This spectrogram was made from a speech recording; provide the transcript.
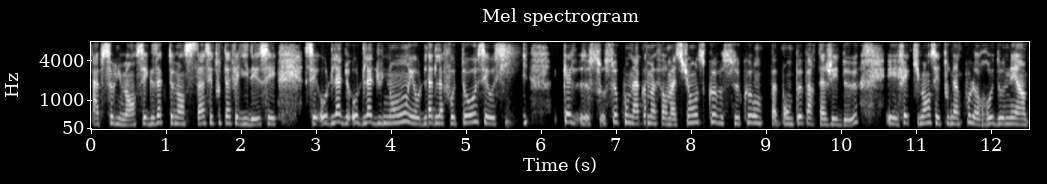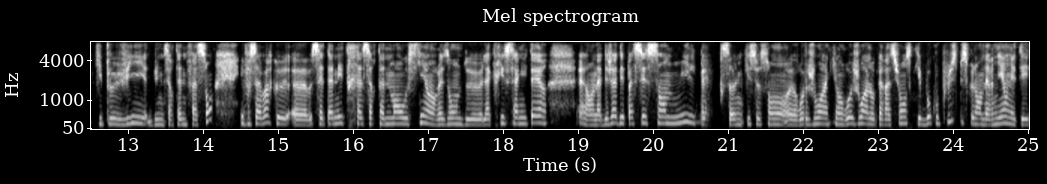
Absolument, c'est exactement ça, c'est tout à fait l'idée. C'est, c'est au-delà du, au-delà du nom et au-delà de la photo, c'est aussi quel, ce, qu'on a comme information, ce que ce qu'on on peut partager d'eux. Et effectivement, c'est tout d'un coup leur redonner un petit peu vie d'une certaine façon. Il faut savoir que euh, cette année, très certainement aussi, en raison de la crise sanitaire, euh, on a déjà dépassé 100 000 personnes qui se sont euh, rejoints, qui ont rejoint l'opération, ce qui est beaucoup plus puisque l'an dernier on était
